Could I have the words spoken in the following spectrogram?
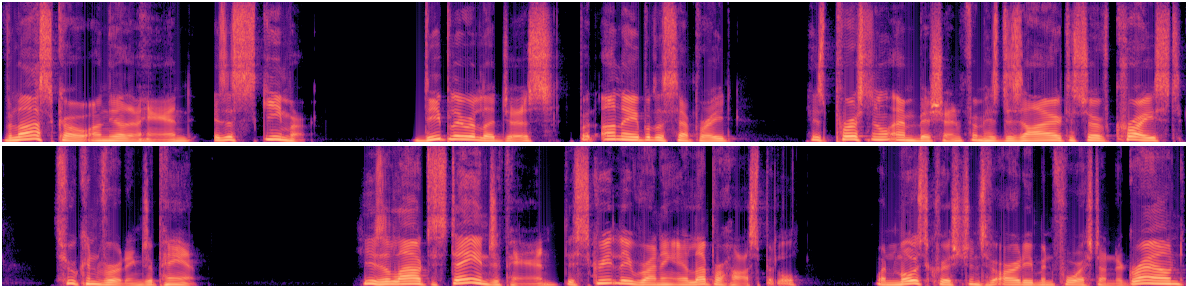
Velasco, on the other hand, is a schemer, deeply religious, but unable to separate his personal ambition from his desire to serve Christ through converting Japan. He is allowed to stay in Japan, discreetly running a leper hospital, when most Christians have already been forced underground,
